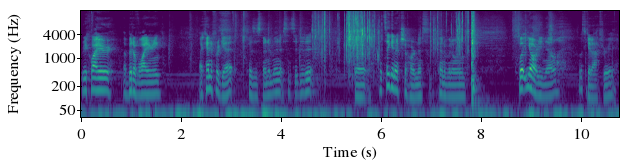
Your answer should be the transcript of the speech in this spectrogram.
require a bit of wiring. I kind of forget because it's been a minute since I did it. But it's like an extra harness. It's kind of annoying. But you already know. Let's get after it.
